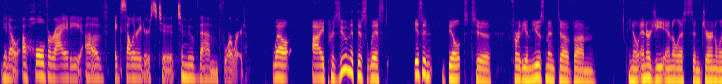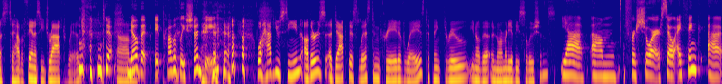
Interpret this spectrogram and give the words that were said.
you know a whole variety of accelerators to to move them forward. Well, I presume that this list isn't built to for the amusement of um, you know energy analysts and journalists to have a fantasy draft with. no, um, no, but it probably should be. well, have you seen others adapt this list in creative ways to think through you know the enormity of these solutions? Yeah, um, for sure. So I think uh,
